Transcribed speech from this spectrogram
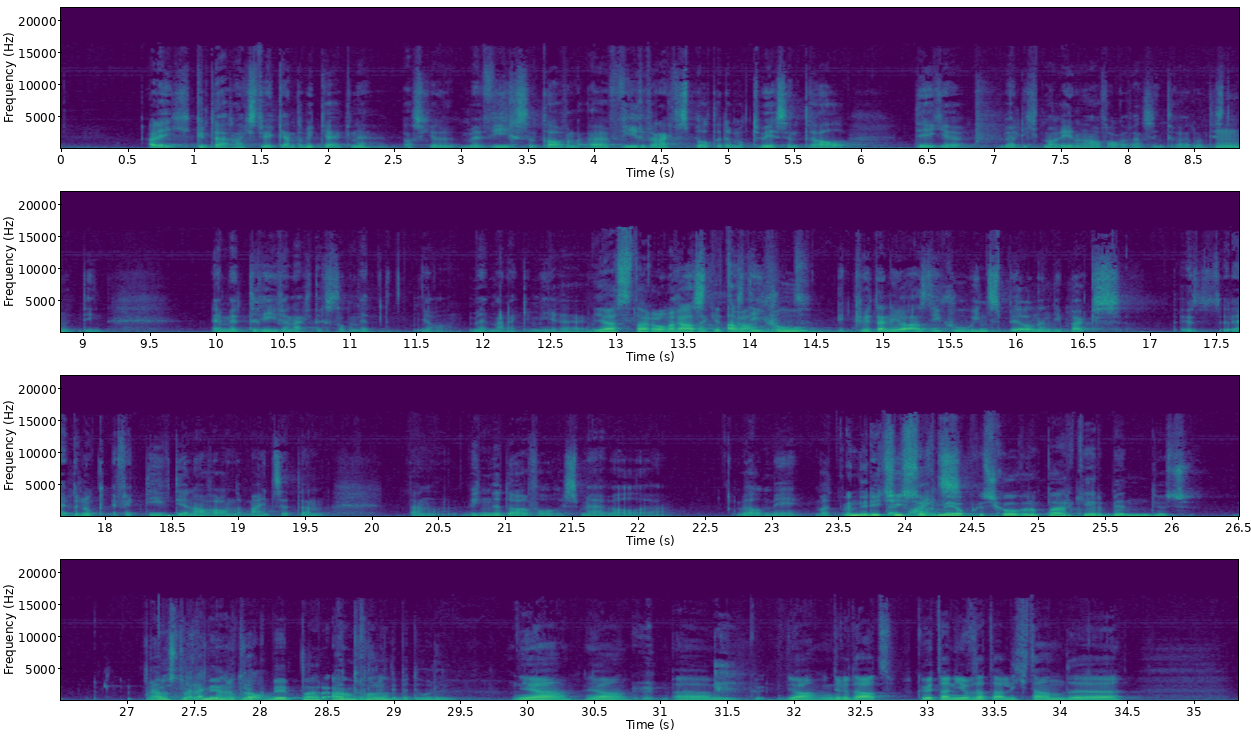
Allee, je kunt dat langs twee kanten bekijken. Hè. Als je met vier, centraal van, eh, vier van achter speelt, dan maar twee centraal tegen wellicht maar één aanvaller van Sint-Truiden, want die staat met tien. En met drie van achter staan met, ja, met een mannetje meer eigenlijk. Juist daarom. Maar als, ik het als die goed, ik weet dat niet, als die goed inspelen en die backs is- hebben ook effectief die aanvallende mindset, dan, dan winnen daar volgens mij wel, eh, wel mee. Maar en de Ricci is toch mee opgeschoven een paar keer binnen, dus ja, was toch mee betrokken bij een paar aanvallen. de bedoeling. Ja, ja. Ehm, ik- ja, inderdaad. Ik weet dan niet of dat, dat ligt aan de...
